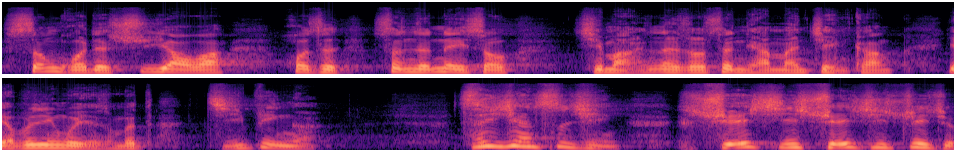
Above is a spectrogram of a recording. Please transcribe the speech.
生活的需要啊，或是甚至那时候起码那时候身体还蛮健康，也不是因为有什么疾病啊。这一件事情，学习、学习、追求，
